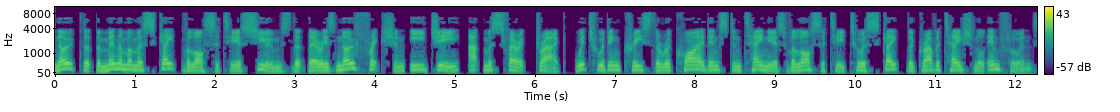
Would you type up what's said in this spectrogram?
Note that the minimum escape velocity assumes that there is no friction e.g., atmospheric drag, which would increase the required instantaneous velocity to escape the gravitational influence,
